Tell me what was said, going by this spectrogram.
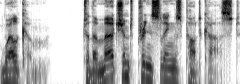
Welcome to the Merchant Princelings podcast.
